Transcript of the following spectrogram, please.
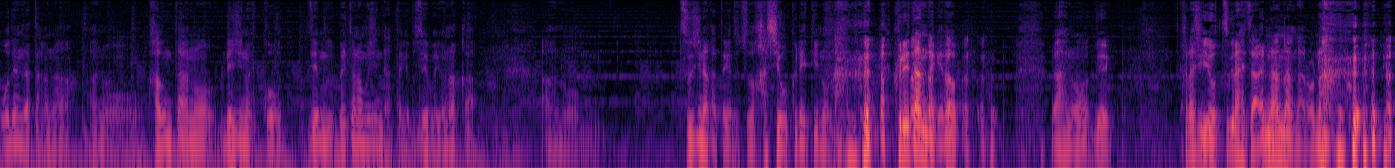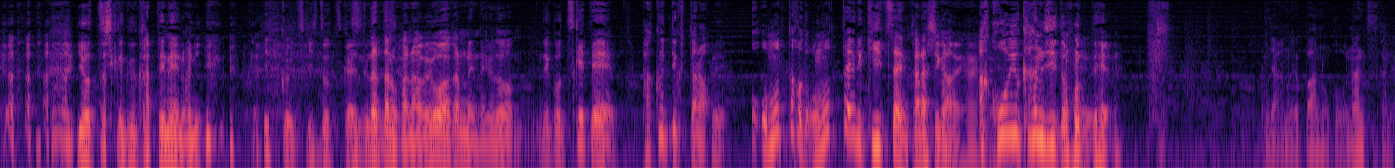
おでんだったかな、あのーカウンターのレジのこう全部ベトナム人だったけどそういえば夜中、あの通じなかったけどちょっと箸をくれっていうのが くれたんだけど あのでからし4つぐらい入ってたあれ何なんだろうな。4つしか具買ってねえのに。一個につき一つ使えてだったのかな。よくわかんないんだけど。でこうつけてパクって食ったら思ったほど思ったより効いてたよからしが、はいはいはいあこういう感じと思って、であのやっぱあのこうなんですかね。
